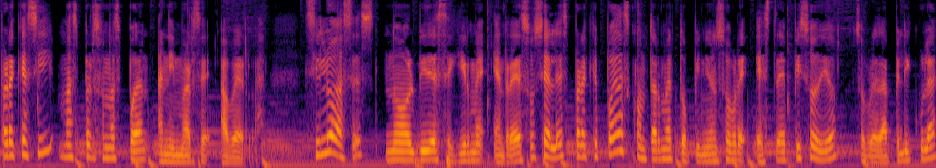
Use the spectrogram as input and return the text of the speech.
para que así más personas puedan animarse a verla. Si lo haces, no olvides seguirme en redes sociales para que puedas contarme tu opinión sobre este episodio, sobre la película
